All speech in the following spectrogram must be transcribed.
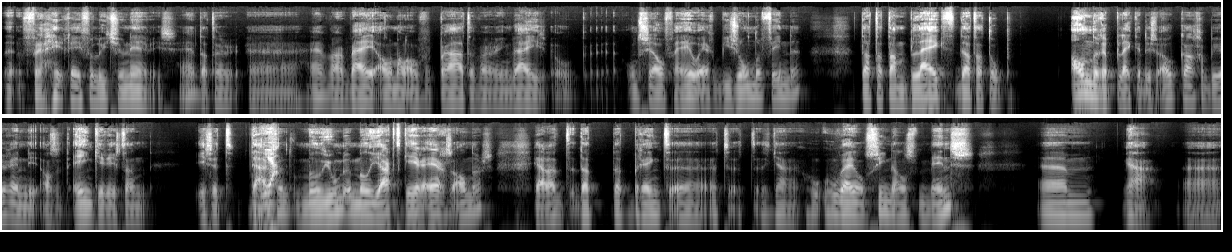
uh, vrij revolutionair is. Hè? Dat er, hè, waar wij allemaal over praten, waarin wij ook onszelf heel erg bijzonder vinden, dat dat dan blijkt dat dat op andere plekken dus ook kan gebeuren. En als het één keer is, dan is het duizend, ja. miljoen, een miljard keer ergens anders. Ja, dat, dat, dat brengt uh, het, het, ja, hoe, hoe, wij ons zien als mens. Um, ja, eh,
